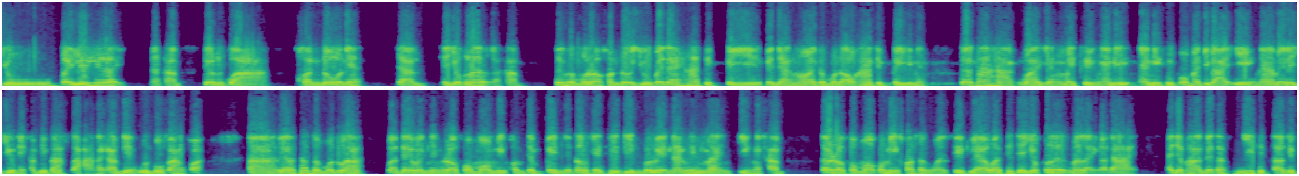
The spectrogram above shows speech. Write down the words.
อยู่ไปเรื่อยๆนะครับ จนกว่าคอนโดเนี้ยจะจะยกเลิกอะครับ ซึ่งสมมติว่าคอนโดอยู่ไปได้ห้าสิบปี เป็นอย่างน้อยสมมติเอาห้าสิบปีเนี่ยแล้วถ้าหากว่ายังไม่ถึงอันนี้ อันนี้คือผมอธิบายเองนะ ไม่ได้อยู่ในคำพิพากษานะครับเรียนคุณผู้ฟังก่อนอ่า แล้วถ้าสมมติว่า วันใดวันหนึ่งเราฟอร์มมีความจำเป็นจะต้องใช้ที่ดินบริเวณนั้นขึ้นมาจริงๆนะครับ แล้วเราฟอร์มก็มีข้อสงวนสิทธิ์แล้วว่าที่จะยกเลิกเมื่อไหร่ก็ได้ อาจจะผ่านไปสักยี่สิบสามสิบ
